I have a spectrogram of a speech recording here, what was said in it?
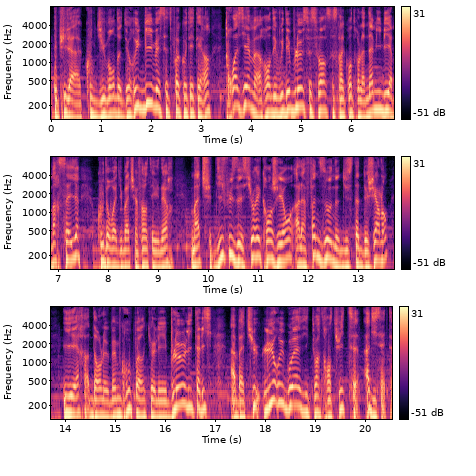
Et puis la Coupe du Monde de rugby, mais cette fois côté terrain. Troisième rendez-vous des Bleus ce soir, ce sera contre la Namibie à Marseille. Coup d'envoi du match à 21h. Match diffusé sur écran géant à la fan zone du stade de Gerland. Hier, dans le même groupe hein, que les Bleus, l'Italie a battu l'Uruguay, victoire 38 à 17.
